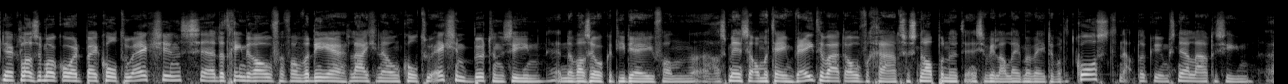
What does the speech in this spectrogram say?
Ja, ik las hem ook ooit bij Call to Actions. Uh, dat ging erover van wanneer laat je nou een Call to Action button zien. En er was ook het idee van eh, als mensen al meteen weten waar het over gaat, ze snappen het en ze willen alleen maar weten wat het kost. Nou, dan kun je hem snel laten zien. Uh,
